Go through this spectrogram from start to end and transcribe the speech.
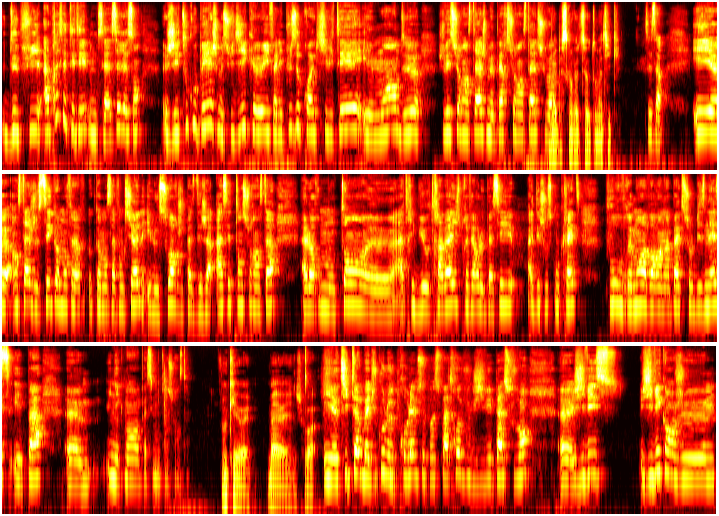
depuis après cet été, donc c'est assez récent, j'ai tout coupé. Je me suis dit qu'il fallait plus de proactivité et moins de je vais sur Insta, je me perds sur Insta, tu vois. Ouais, parce qu'en fait c'est automatique. C'est ça. Et euh, Insta, je sais comment, faire, comment ça fonctionne. Et le soir, je passe déjà assez de temps sur Insta. Alors, mon temps euh, attribué au travail, je préfère le passer à des choses concrètes pour vraiment avoir un impact sur le business et pas euh, uniquement passer mon temps sur Insta. Ok, ouais. Bah ouais, je vois. Et euh, TikTok, bah du coup, le problème se pose pas trop vu que j'y vais pas souvent. Euh, j'y vais, j'y vais quand je,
